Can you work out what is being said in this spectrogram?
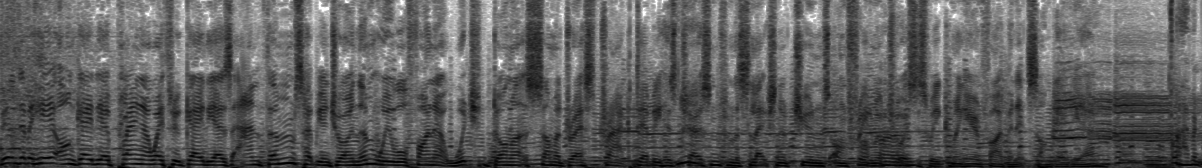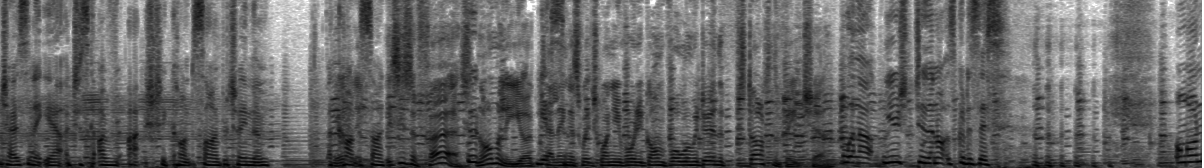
Neil and Debbie here on Gaydio, playing our way through Gaydio's anthems. Hope you're enjoying them. We will find out which Donna Summer Dress track Debbie has chosen from the selection of tunes on Freedom of Choice this week, coming here in five minutes on Gaydio. I haven't chosen it yet. I just, I actually can't decide between them. I Really? can't decide. This is a first. Normally, you're Yes. telling us which one you've already gone for when we're doing the start of the feature. Well, usually they're not as good as this. On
